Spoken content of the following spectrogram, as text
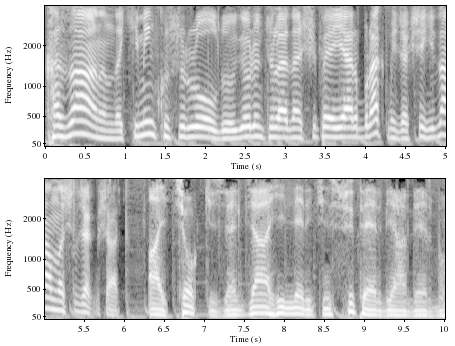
kaza anında kimin kusurlu olduğu görüntülerden şüpheye yer bırakmayacak şekilde anlaşılacakmış artık. Ay çok güzel. Cahiller için süper bir haber bu.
